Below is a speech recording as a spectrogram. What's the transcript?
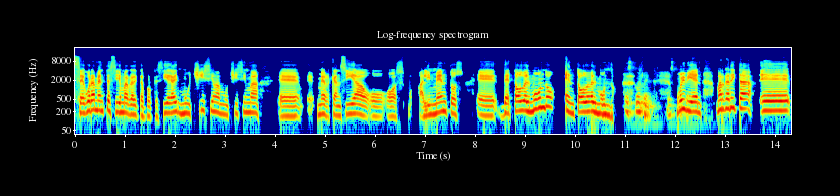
Seguramente sí, Margarita, porque sí hay muchísima, muchísima eh, eh, mercancía o, alimentos eh, de todo el mundo en todo el mundo. Es correcto. Muy bien. Margarita, eh,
